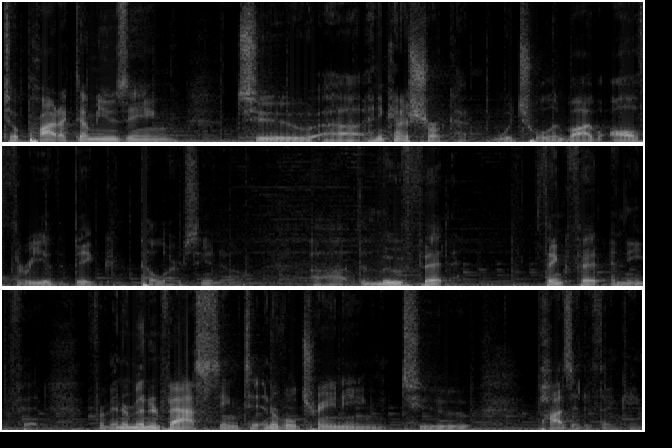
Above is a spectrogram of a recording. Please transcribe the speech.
to a product I'm using to uh, any kind of shortcut, which will involve all three of the big pillars, you know, uh, the move fit, think fit, and eat fit, from intermittent fasting to interval training to positive thinking.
